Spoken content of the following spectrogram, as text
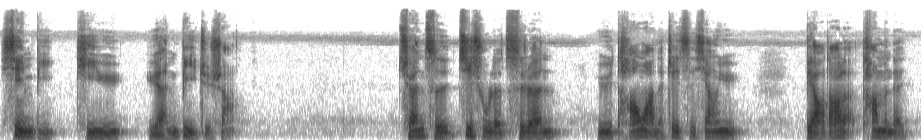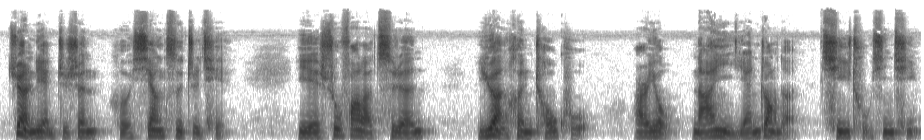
信笔题于原壁之上。全词记述了词人与唐婉的这次相遇，表达了他们的眷恋之深和相思之切，也抒发了词人怨恨愁苦而又难以言状的凄楚心情。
